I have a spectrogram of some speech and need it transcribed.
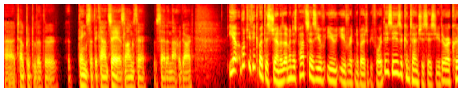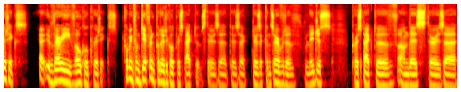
uh, tell people that there are things that they can't say as long as they're said in that regard. Yeah, what do you think about this, Janet? I mean, as Pat says, you've you, have you have written about it before. This is a contentious issue. There are critics, uh, very vocal critics, coming from different political perspectives. There's a there's a there's a conservative religious perspective on this. There's a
